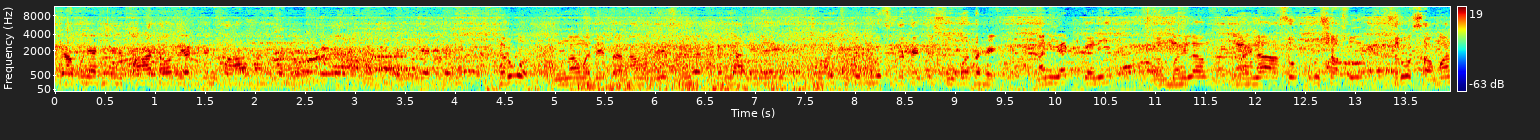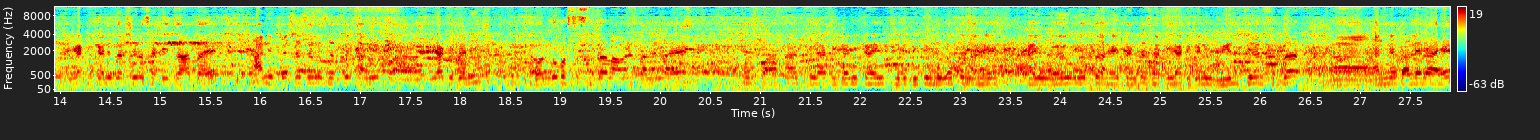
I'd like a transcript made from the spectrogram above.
ते आपण या ठिकाणी पाहत आहोत या ठिकाणी पहा मान्यता या ठिकाणी सर्व उन्हामध्ये तानामध्ये सर्व या ठिकाणी आलेले आहे. छोटे छोटे मुलं सुद्धा आहे आणि या ठिकाणी महिला महिला असो पुरुष असो सर्व सामान या ठिकाणी दर्शनासाठी जात आहे. आणि प्रशासनासारखे चांगली या ठिकाणी बंदोबस्तसुद्धा लावण्यात आलेला आहे. आपण पाहता की या ठिकाणी काही छोटी छोटी मुलं पण आहे काही वयोवृद्ध आहे त्यांच्यासाठी या ठिकाणी व्हीलचेअरसुद्धा आणण्यात आलेला आहे.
